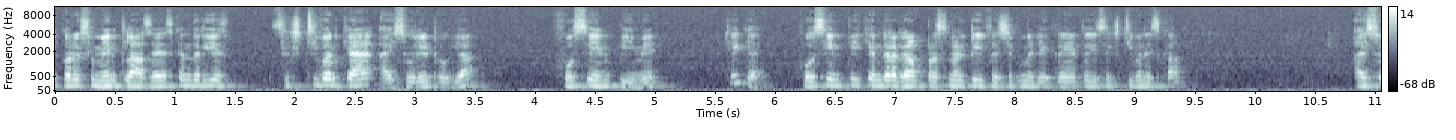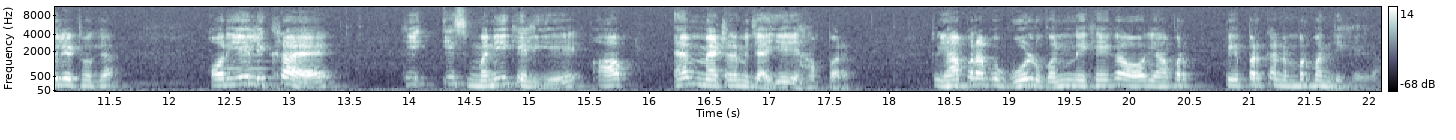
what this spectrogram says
इकोनॉमिक्स की मेन क्लास है। इसके अंदर ये 61 क्या है? आइसोलेट हो गया फोसिन पी में। ठीक है? फोसिन पी के अंदर अगर हम पर्सनलिटी फेसिट में देख रहे हैं तो ये 61 इसका आइसोलेट हो गया। और ये लिख रहा है कि इस मनी के लिए आप एम मैटर में जाइए यहाँ पर। तो यहाँ पर आपको गोल्ड वन दिखेगा और यहाँ पर पेपर का नंबर वन दिखेगा।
